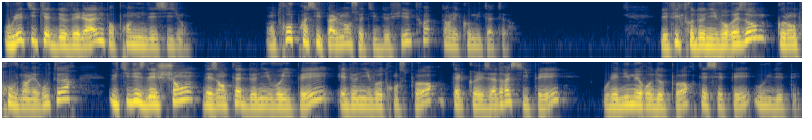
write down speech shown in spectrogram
ou l'étiquette de VLAN pour prendre une décision. On trouve principalement ce type de filtre dans les commutateurs. Les filtres de niveau réseau, que l'on trouve dans les routeurs, utilisent les champs des entêtes de niveau IP et de niveau transport, tels que les adresses IP ou les numéros de port TCP ou UDP.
